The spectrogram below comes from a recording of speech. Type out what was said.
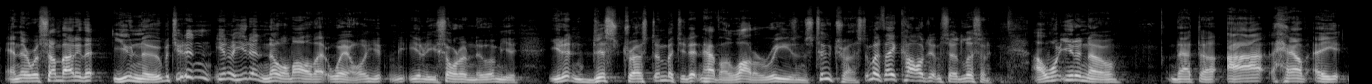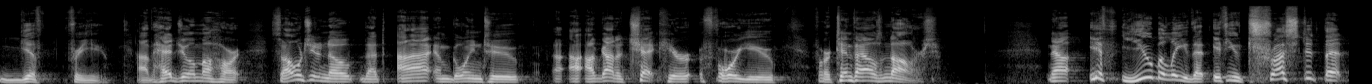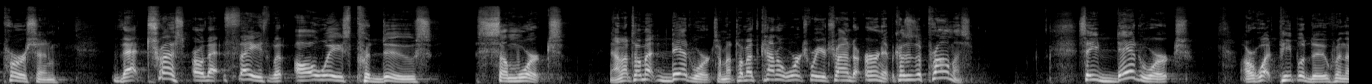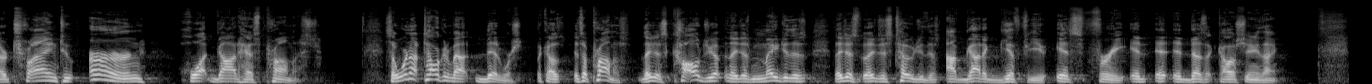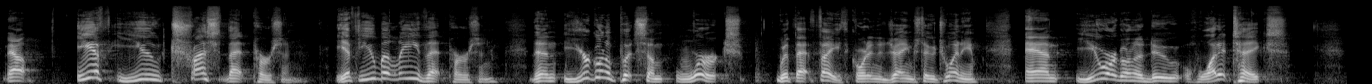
and there was somebody that you knew, but you didn't, you know, you didn't know them all that well. You, you know, you sort of knew them. You, you didn't distrust them, but you didn't have a lot of reasons to trust them. But they called you and said, listen, I want you to know that uh, I have a gift for you. I've had you in my heart. So I want you to know that I am going to, I, have got a check here for you for $10,000. Now, if you believe that, if you trusted that person, that trust or that faith would always produce some works. Now, I'm not talking about dead works. I'm not talking about the kind of works where you're trying to earn it because it's a promise. See, dead works are what people do when they're trying to earn what God has promised. So we're not talking about dead works because it's a promise. They just called you up and they just made you this. They just they just told you this. I've got a gift for you. It's free. It, it, it doesn't cost you anything. Now, if you trust that person, if you believe that person, then you're going to put some works with that faith, according to James 2:20, and you are going to do what it takes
